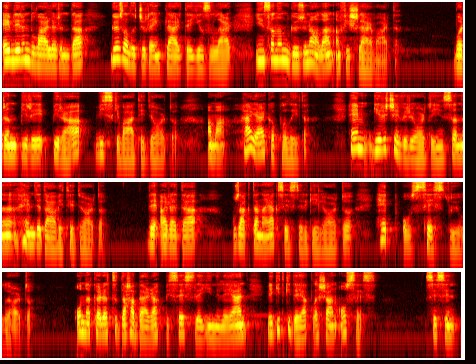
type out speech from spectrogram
Evlerin duvarlarında Göz alıcı renklerde yazılar, insanın gözünü alan afişler vardı. Barın biri bira, viski vaat ediyordu ama her yer kapalıydı. Hem geri çeviriyordu insanı hem de davet ediyordu. Ve arada uzaktan ayak sesleri geliyordu. Hep o ses duyuluyordu. O nakaratı daha berrak bir sesle yenileyen ve gitgide yaklaşan o ses. Sesin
